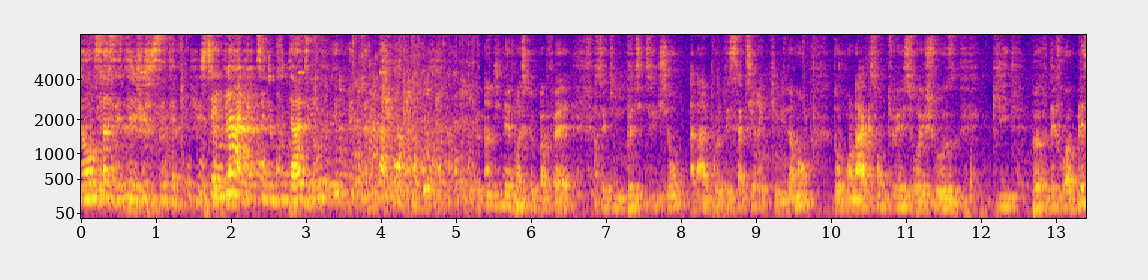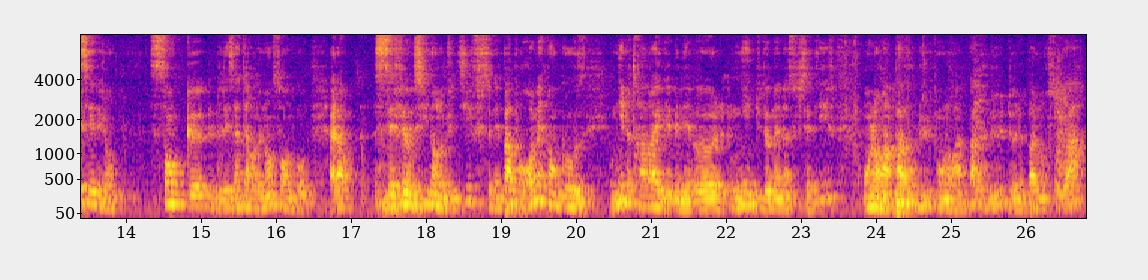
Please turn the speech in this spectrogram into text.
non, ça c'était juste, c'est une blague. C'est une boutade. Un dîner presque pas fait, c'est une petite fiction, elle a un côté satirique évidemment, donc on a accentué sur les choses qui peuvent des fois blesser les gens, sans que les intervenants s'en rendent compte. Alors, c'est fait aussi dans l'objectif, ce n'est pas pour remettre en cause ni le travail des bénévoles, ni du domaine associatif, on leur a pas voulu, on leur a pas voulu de ne pas nous recevoir,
